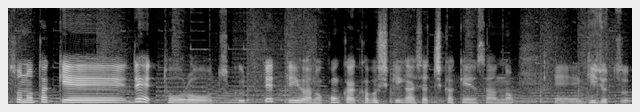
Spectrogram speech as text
その竹で灯籠を作ってっていうあの今回株式会社地下研さんの、えー技術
